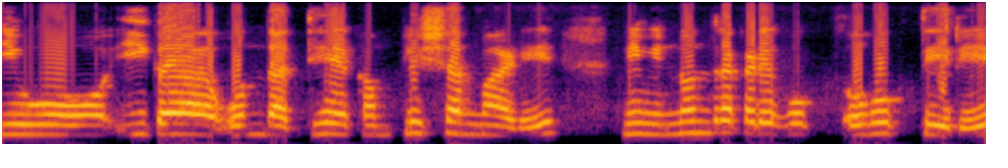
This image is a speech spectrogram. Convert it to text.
ನೀವು ಈಗ ಒಂದು ಅಧ್ಯಾಯ ಕಂಪ್ಲೀಷನ್ ಮಾಡಿ, ನೀವು ಇನ್ನೊಂದರ ಕಡೆ ಹೋಗ್, ಹೋಗ್ತೀರಿ.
